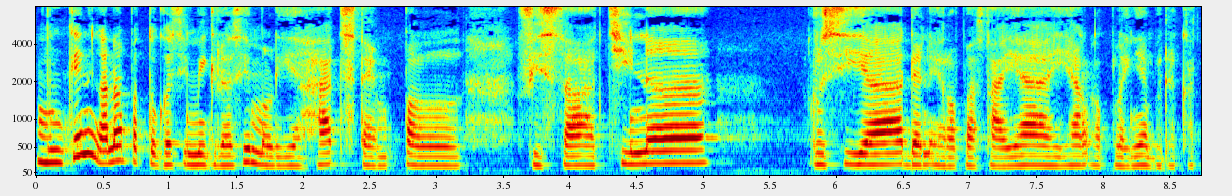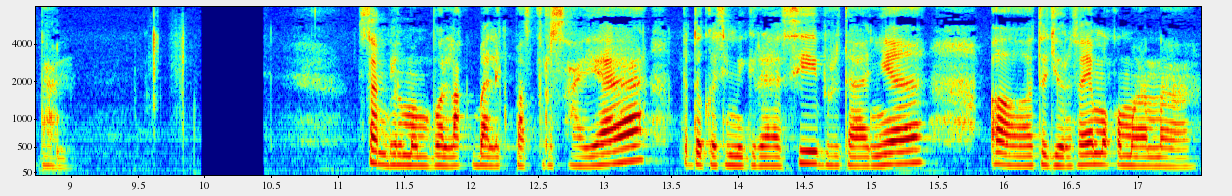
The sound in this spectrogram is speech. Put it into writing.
Mungkin karena petugas imigrasi melihat stempel visa Cina, Rusia, dan Eropa saya yang apply-nya berdekatan. Sambil membolak-balik paspor saya, petugas imigrasi bertanya e, tujuan saya mau ke mana.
